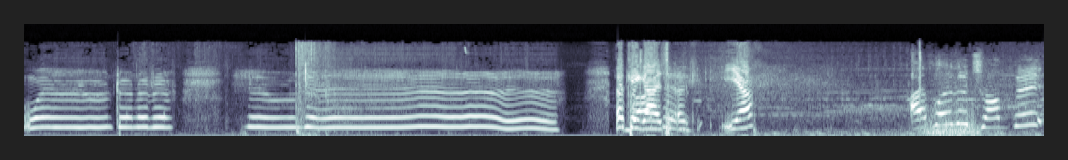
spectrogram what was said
Well, da, da, da, da, da. Okay, guys. Okay, yeah. I play the trumpet.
